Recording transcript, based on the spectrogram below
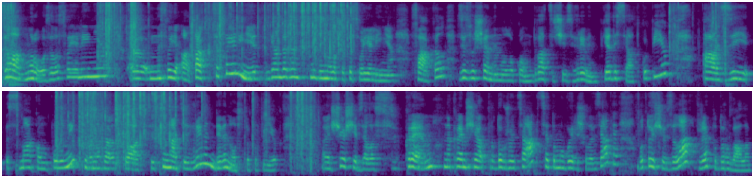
Взяла морозиво своя лінія. Е, не своє, а так, це своя лінія. Я навіть не думала, що це своя лінія. Факел зі зушеним молоком 26 гривень 50 копійок. А зі смаком полуниці вона зараз в акції 17 гривень 90 копійок. Е, Що ще взяла? Крем. На крем ще продовжується акція, тому вирішила взяти, бо той, що взяла, вже подарувала.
